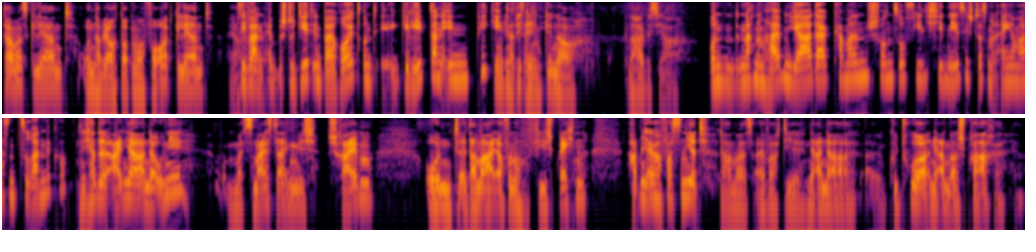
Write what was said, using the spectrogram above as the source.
damals gelernt und habe ja auch dort nochmal vor Ort gelernt. Ja. Sie waren äh, studiert in Bayreuth und äh, gelebt dann in Peking in tatsächlich? In Peking, genau. Ein halbes Jahr. Und nach einem halben Jahr, da kann man schon so viel Chinesisch, dass man einigermaßen zurande kommt? Ich hatte ein Jahr an der Uni, das meiste eigentlich schreiben und dann war halt einfach noch viel sprechen. Hat mich einfach fasziniert damals, einfach die, eine andere Kultur, eine andere Sprache. Ja.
